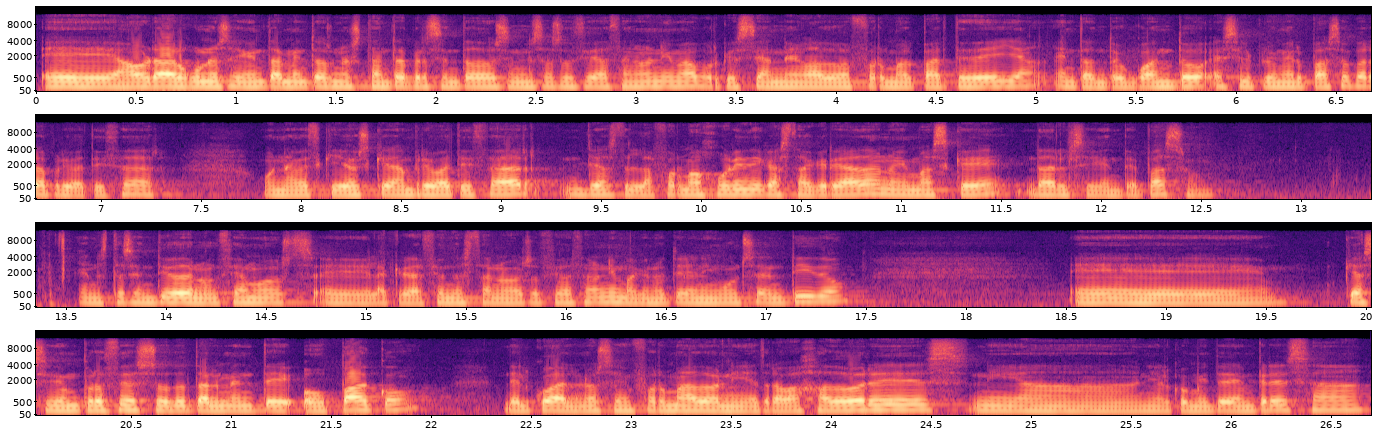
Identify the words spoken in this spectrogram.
eh, ahora algunos ayuntamientos no están representados en esa sociedad anónima porque se han negado a formar parte de ella, en tanto en cuanto es el primer paso para privatizar. Una vez que ellos quieran privatizar, ya la forma jurídica está creada, no hay más que dar el siguiente paso. En este sentido denunciamos eh, la creación de esta nueva sociedad anónima que no tiene ningún sentido, eh, que ha sido un proceso totalmente opaco, del cual no se ha informado ni a trabajadores, ni, ni al comité de empresa,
